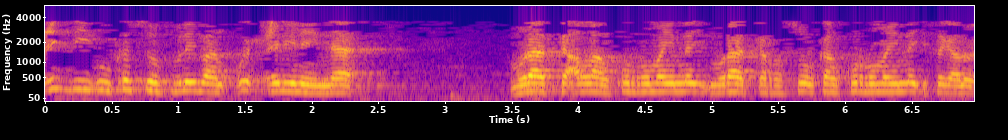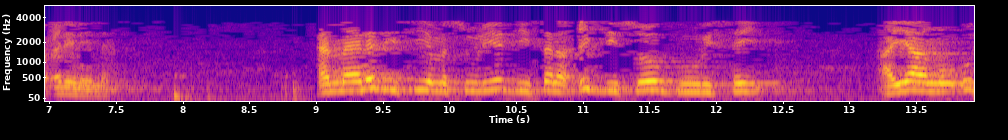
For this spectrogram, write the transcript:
ciddii uu ka soo fulay baan u celinaynaa. Muraadka allahan ku rumaynay muraadka rasuulkaan ku rumaynay isagaan u celinaynaa. Ammaanadiisi iyo mas'uuliyaddiisana ciddii soo guurisay ayaanu u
